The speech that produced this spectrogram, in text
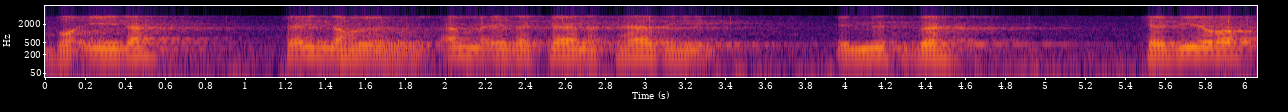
ضئيلة فإنه يجوز. أما إذا كانت هذه النسبة كبيرة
